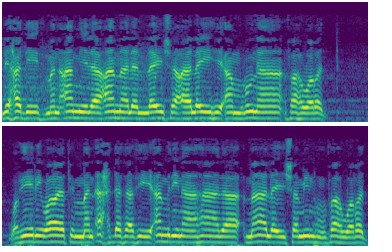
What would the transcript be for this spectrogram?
لحديث من عمل عملا ليس عليه أمرنا فهو رد. وفي رواية من أحدث في أمرنا هذا ما ليس منه فهو رد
